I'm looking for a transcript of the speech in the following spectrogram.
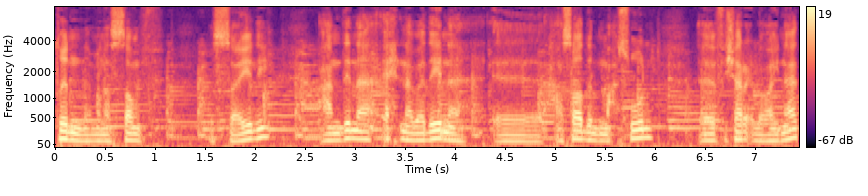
طن من الصنف الصعيدي. عندنا إحنا بدينا آه، حصاد المحصول آه، في شرق العوينات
